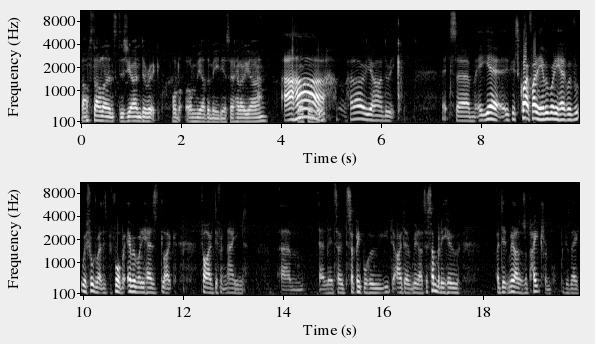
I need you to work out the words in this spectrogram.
Our Stahl Ernst is Jan Derek on on the other media. So hello, Jan. Aha! Hello, Johan Derek. It's um, it- yeah, it's quite funny. Everybody has we've, we've talked about this before, but everybody has like five different names, um, and then so some people who I don't realise. There's somebody who I didn't realise was a patron because they're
